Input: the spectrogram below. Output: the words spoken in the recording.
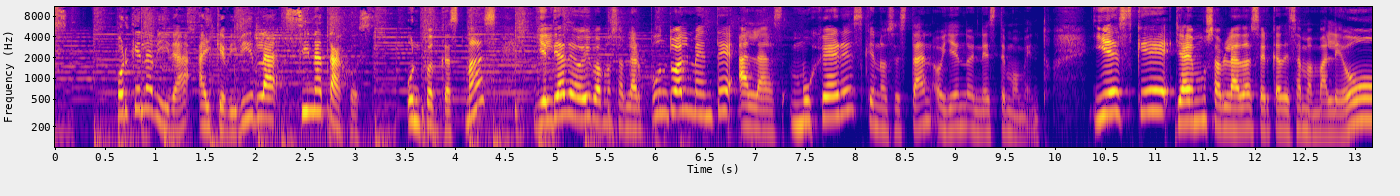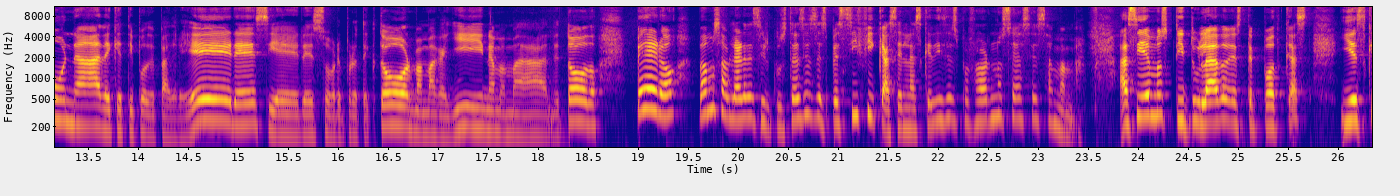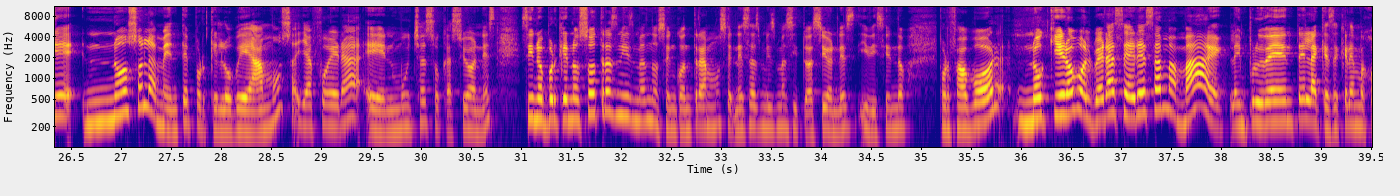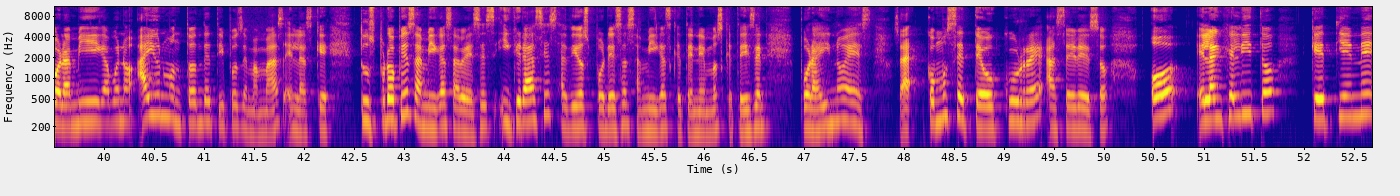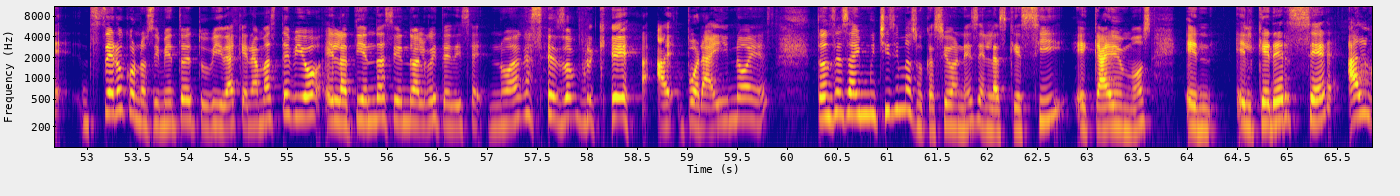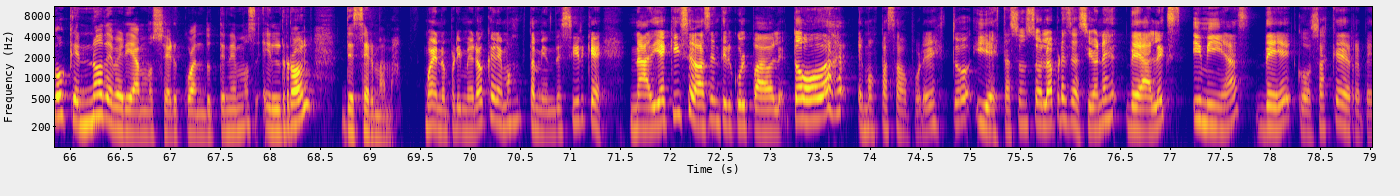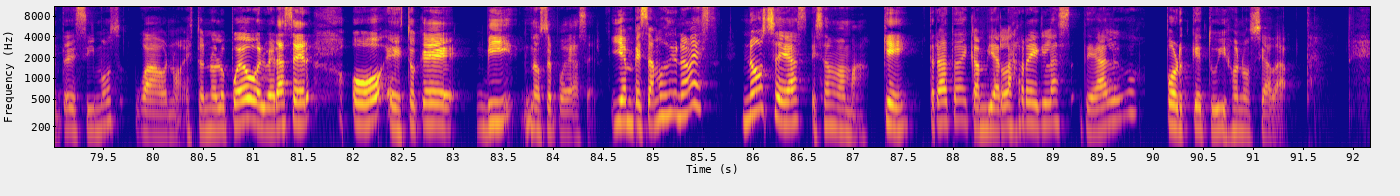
Porque la vida hay que vivirla sin atajos. Un podcast más y el día de hoy vamos a hablar puntualmente a las mujeres que nos están oyendo en este momento. Y es que ya hemos hablado acerca de esa mamá leona, de qué tipo de padre eres, si eres sobreprotector, mamá gallina, mamá de todo, pero vamos a hablar de circunstancias específicas en las que dices, por favor, no seas esa mamá. Así hemos titulado este podcast y es que no solamente porque lo veamos allá afuera en muchas ocasiones, sino porque nosotras mismas nos encontramos en esas mismas situaciones y diciendo, por favor, no quiero volver a ser esa mamá, la imprudente, la que se cree mejor amiga. Bueno, hay un montón de tipos de mamás en las que tus propias amigas a veces, y gracias a Dios por esas amigas que tenemos que te dicen, por ahí no es. O sea, ¿cómo se te ocurre hacer eso? O el angelito que tiene cero conocimiento de tu vida, que nada más te vio en la tienda haciendo algo y te dice, no hagas eso porque por ahí no es. Entonces hay muchísimas ocasiones en las que sí eh, caemos en el querer ser algo que no deberíamos ser cuando tenemos el rol de ser mamá. Bueno, primero queremos también decir que nadie aquí se va a sentir culpable. Todas hemos pasado por esto y estas son solo apreciaciones de Alex y mías de cosas que de repente decimos, wow, no, esto no lo puedo volver a hacer o esto que vi no se puede hacer. Y empezamos de una vez. No seas esa mamá que trata de cambiar las reglas de algo porque tu hijo no se adapta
